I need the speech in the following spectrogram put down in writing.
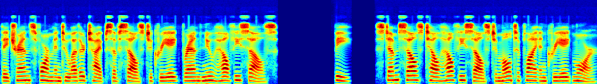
they transform into other types of cells to create brand new healthy cells. B. Stem cells tell healthy cells to multiply and create more.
